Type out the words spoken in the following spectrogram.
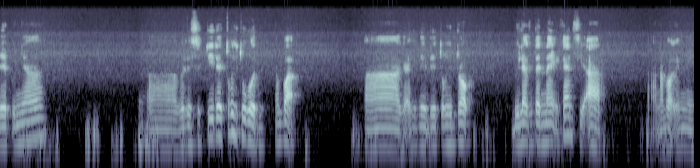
dia punya uh, velocity dia terus turun. Nampak? Ha, kat sini dia terus drop. Bila kita naikkan CR. Ha, nampak kat sini.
